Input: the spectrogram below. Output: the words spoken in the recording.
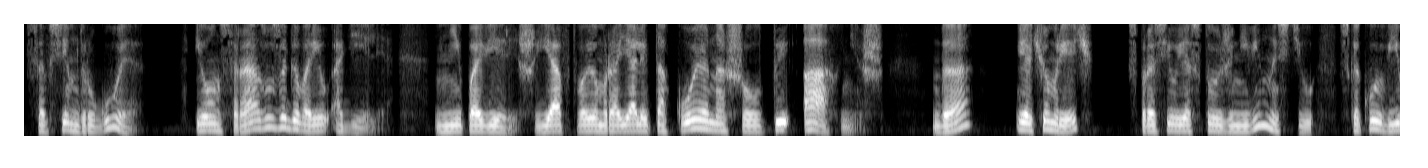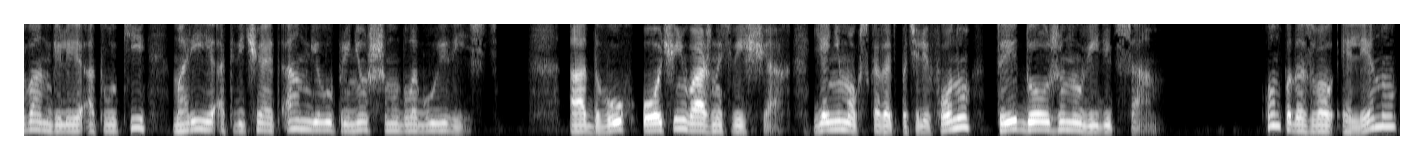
совсем другое, и он сразу заговорил о деле. «Не поверишь, я в твоем рояле такое нашел, ты ахнешь». «Да? И о чем речь?» — спросил я с той же невинностью, с какой в Евангелии от Луки Мария отвечает ангелу, принесшему благую весть. «О двух очень важных вещах. Я не мог сказать по телефону, ты должен увидеть сам». Он подозвал Елену,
